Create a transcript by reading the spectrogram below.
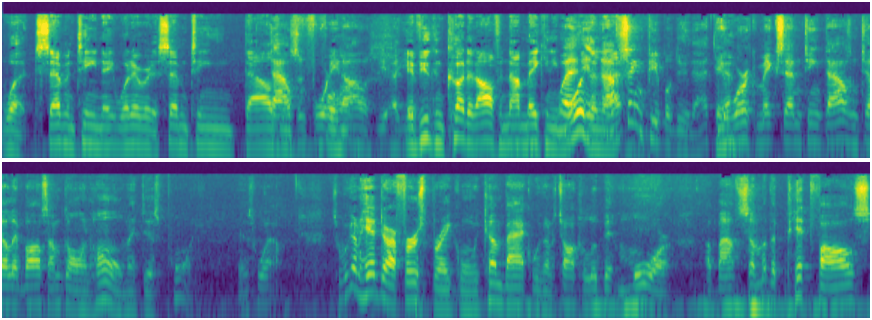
what seventeen, eight, whatever it is, seventeen thousand $1,040. Yeah, yeah. If you can cut it off and not make any Well, more than I've that, seen people do that. They Yeah. work, make seventeen thousand, tell their boss, "I'm going home" at this point as well. So we're going to head to our first break. When we come back, we're going to talk a little bit more about some of the pitfalls,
